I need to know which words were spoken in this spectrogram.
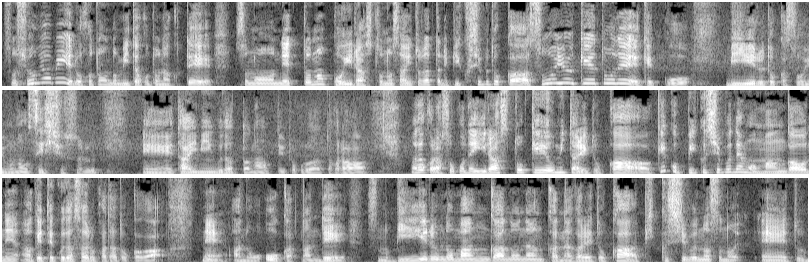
そう、商業 BL ほとんど見たことなくて、そのネットのこうイラストのサイトだったり、ピクシブとか、そういう系統で結構 BL とかそういうものを摂取する。えー、タイミングだったなっていうところだったから、まあ、だからそこでイラスト系を見たりとか、結構ピクシブでも漫画をね、上げてくださる方とかがね、あの、多かったんで、その BL の漫画のなんか流れとか、ピクシブのその、えっ、ー、と、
